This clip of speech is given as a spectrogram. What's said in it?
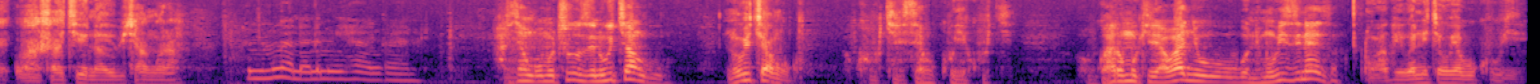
Eh, washakiye nawe ibicyangwa uyu mwana ni mwihangane. Harya ngo umucuruzi ni w'icyangugu? Ni uw'icyangugu. Ubwo bukirisi yabukuye kuki? Ubwo hari umukiriya wanyu ubwo ntimubizi neza? Wabwiwe n'icyo yabukuye.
